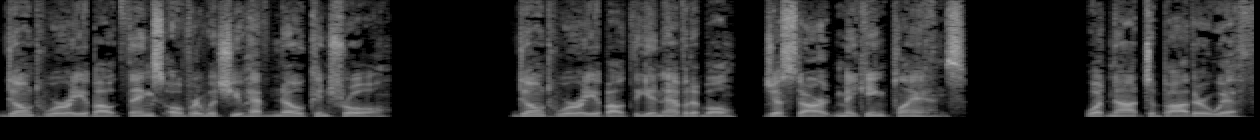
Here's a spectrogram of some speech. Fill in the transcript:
Don't worry about things over which you have no control. Don't worry about the inevitable, just start making plans. What not to bother with.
